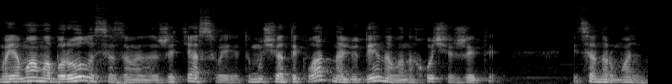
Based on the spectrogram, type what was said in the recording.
Моя мама боролася за життя своє, тому що адекватна людина вона хоче жити. І це нормально.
